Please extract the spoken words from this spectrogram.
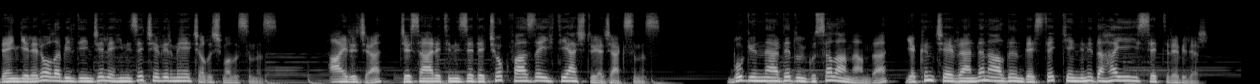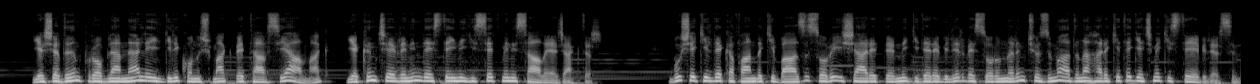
dengeleri olabildiğince lehinize çevirmeye çalışmalısınız. Ayrıca, cesaretinize de çok fazla ihtiyaç duyacaksınız. Bu günlerde duygusal anlamda, yakın çevrenden aldığın destek kendini daha iyi hissettirebilir. Yaşadığın problemlerle ilgili konuşmak ve tavsiye almak, yakın çevrenin desteğini hissetmeni sağlayacaktır. Bu şekilde kafandaki bazı soru işaretlerini giderebilir ve sorunların çözümü adına harekete geçmek isteyebilirsin.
